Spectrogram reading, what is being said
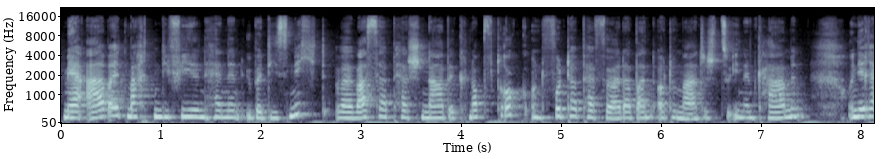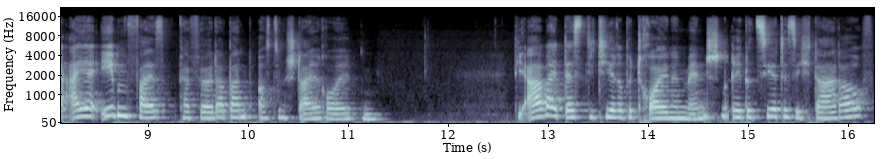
Mehr Arbeit machten die vielen Hennen überdies nicht, weil Wasser per Schnabelknopfdruck und Futter per Förderband automatisch zu ihnen kamen und ihre Eier ebenfalls per Förderband aus dem Stall rollten. Die Arbeit des die Tiere betreuenden Menschen reduzierte sich darauf,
